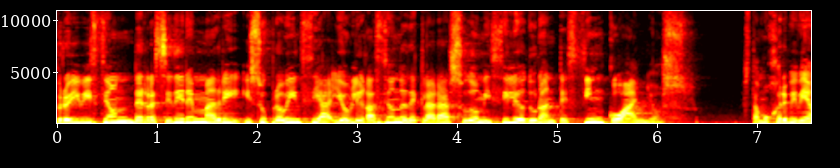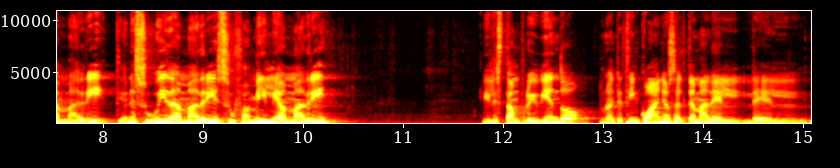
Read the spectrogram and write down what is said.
prohibición de residir en Madrid y su provincia y obligación de declarar su domicilio durante cinco años. Esta mujer vivía en Madrid, tiene su vida en Madrid, su familia en Madrid. Y le están prohibiendo durante cinco años el tema del,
